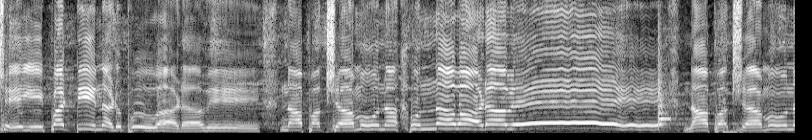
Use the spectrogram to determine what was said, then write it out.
చేయి పట్టి నడుపు వాడవే నా పక్షమున ఉన్నవాడవే నా పక్షమున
